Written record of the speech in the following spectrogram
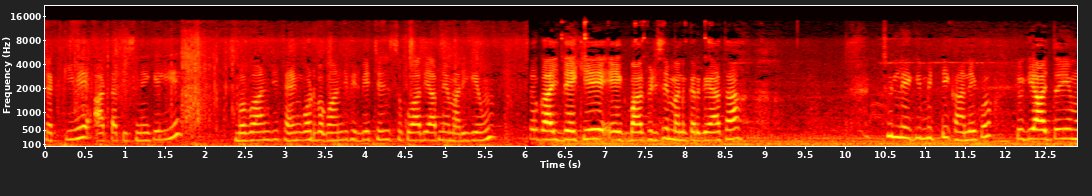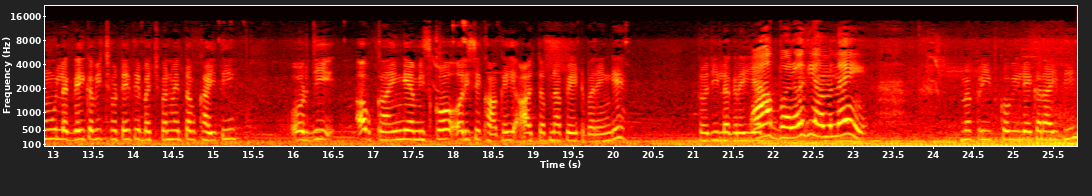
चक्की में आटा पीसने के लिए। भगवान जी थैंक गॉड भगवान जी फिर भी अच्छे से सुखवा दिया आपने हमारी गेहूँ। तो गाय देखिए एक बार फिर से मन कर गया था चूल्हे की मिट्टी खाने को क्योंकि आज तो ये मुँह लग गई कभी छोटे थे बचपन में तब खाई थी। और जी अब खाएँगे हम इसको और इसे खा के आज तो अपना पेट भरेंगे। तो जी लग रही है। आप भरोगी हम नहीं। मैं प्रीत को भी लेकर आई थी।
